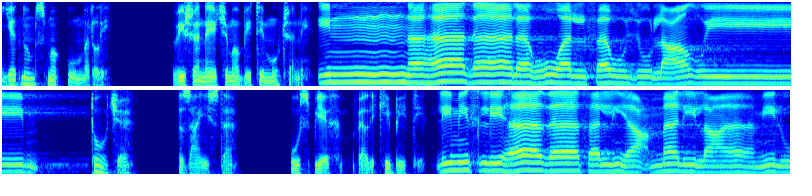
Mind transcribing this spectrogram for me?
jednom smo umrli. Više nećemo biti mučeni. Inna hada lahu al-fawzu al-azim. To će zaista uspjeh veliki biti. Li misli hadha falyamali al-amilun.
